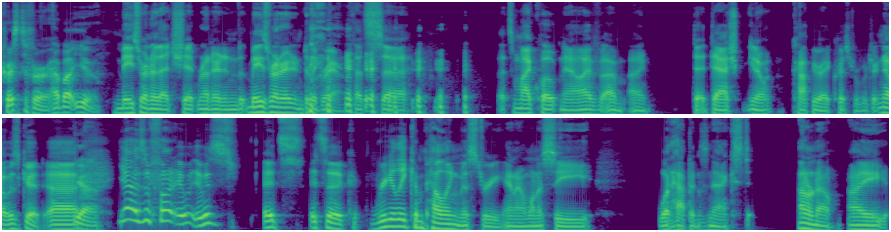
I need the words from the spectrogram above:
Christopher, how about you? Maze Runner that shit. Run it into Maze Runner it into the ground. That's uh that's my quote now. I've I'm, I D- dash, you know, copyright Christopher Butcher. No, it was good. Uh, yeah. yeah, it was a fun. It, it was. It's it's a really compelling mystery, and I want to see what happens next. I don't know. I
